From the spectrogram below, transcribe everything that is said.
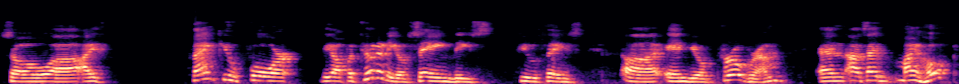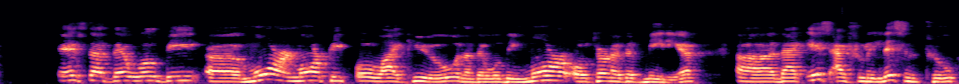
So uh, I thank you for the opportunity of saying these few things uh, in your program. And as I, my hope is that there will be uh, more and more people like you, and that there will be more alternative media uh, that is actually listened to,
